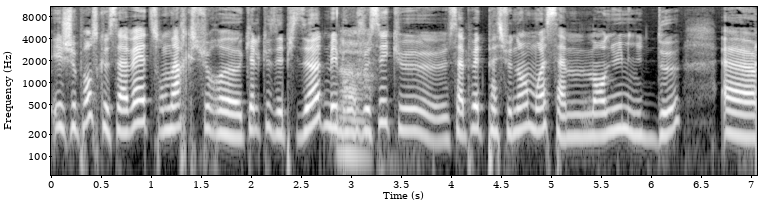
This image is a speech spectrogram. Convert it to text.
Et je pense que ça va être son arc sur euh, quelques épisodes, mais bon, Ah. je sais que euh, ça peut être passionnant. Moi, ça m'ennuie minute 2. Euh,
